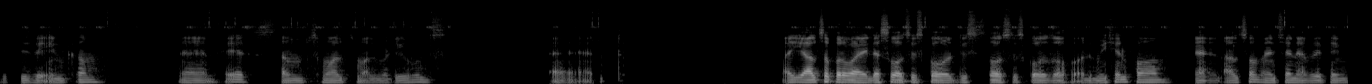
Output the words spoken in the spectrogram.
this is the income. And here's some small small modules. And I also provide the sources code this sources code of admission form and also mention everything.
